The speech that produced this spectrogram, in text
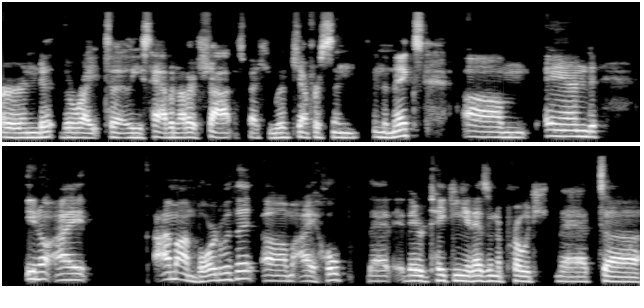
earned the right to at least have another shot, especially with Jefferson in the mix. Um, and you know, I I'm on board with it. Um, I hope that they're taking it as an approach that, uh,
